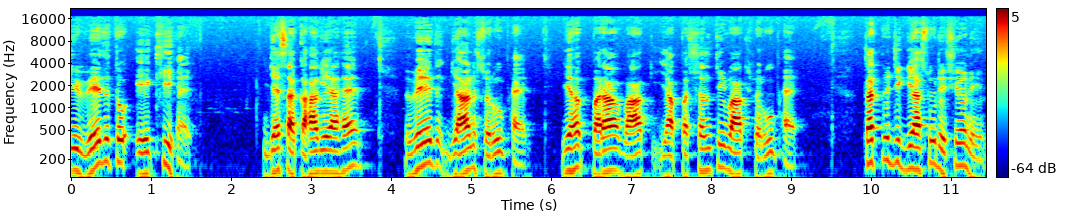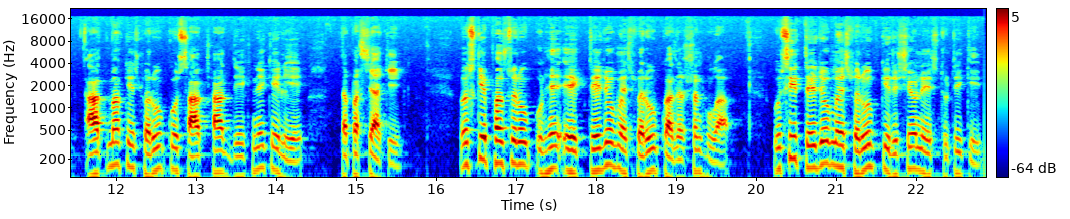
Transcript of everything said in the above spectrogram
कि वेद तो एक ही है। जैसा कहा गया है, वेद ज्ञान स्वरूप है। यह परावाक या पश्चंती वाक स्वरूप है। तत्व जिज्ञासु ऋषियों ने आत्मा के स्वरूप को साक्षात देखने के लिए तपस्या की। उसके फलस्वरूप उन्हें एक तेजोमय स्वरूप का दर्शन हुआ। उसी तेजोमय स्वरूप की ऋषियों ने स्तुति की।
